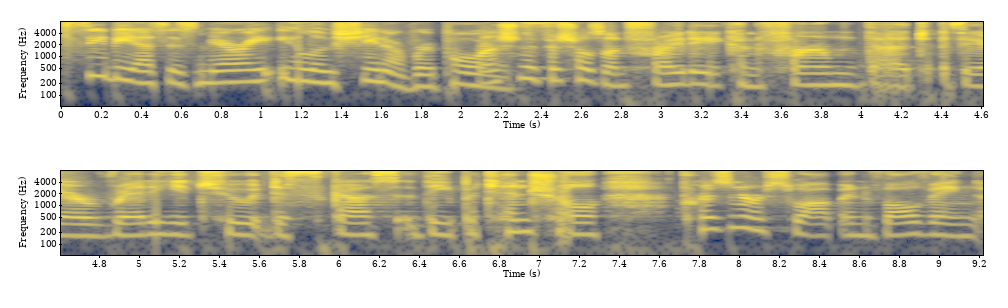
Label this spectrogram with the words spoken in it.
CBS's Mary Ilyushina reports. Russian officials on Friday confirmed that they are ready to discuss the potential prisoner swap involving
